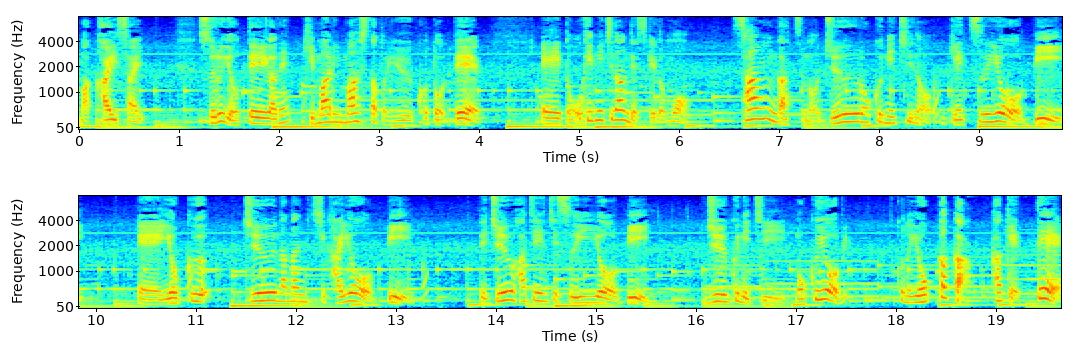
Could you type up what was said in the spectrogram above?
ま、開催する予定がね、決まりましたということで、えっ、ー、と、お日にちなんですけども、3月の16日の月曜日、えー、翌17日火曜日、で、18日水曜日、19日木曜日、この4日間かけて、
